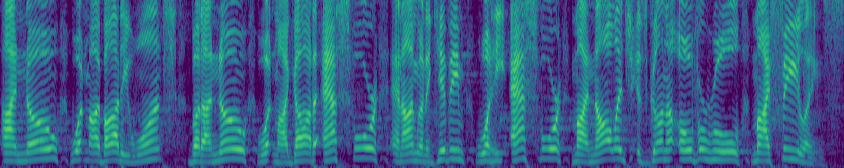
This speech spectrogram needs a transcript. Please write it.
I know what my body wants, but I know what my God asks for, and I'm going to give him what he asks for. My knowledge is going to overrule my feelings.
